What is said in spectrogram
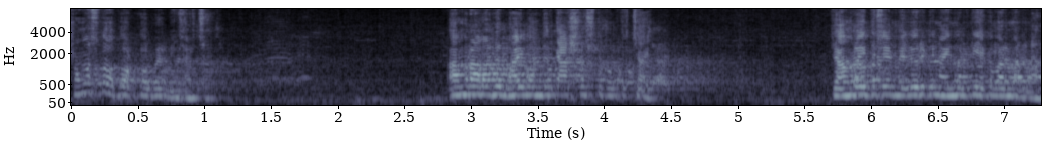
সমস্ত অপকর্মের বিচার চাই। আমরা আমাদের ভাই বোনদেরকে আশ্বস্ত করতে চাই যে আমরা এই দেশের মেজরিটি মাইনরিটি একেবারে মানে না।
